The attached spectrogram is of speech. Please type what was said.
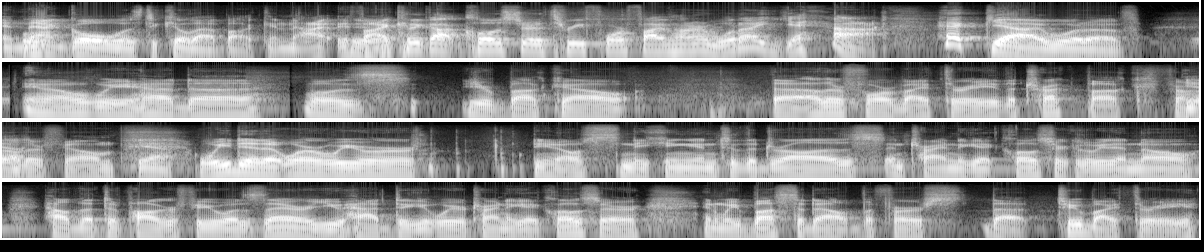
And that goal was to kill that buck. And I, if I could have got closer to three, four, five hundred, would I? Yeah, heck yeah, I would have. you know, we had uh, what was your buck out. The other four by three, the truck buck from Yeah. the other film. Yeah. we did it where we were, you know, sneaking into the draws and trying to get closer because we didn't know how the topography was there. You had to get. We were trying to get closer, and we busted out the first that two by three,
